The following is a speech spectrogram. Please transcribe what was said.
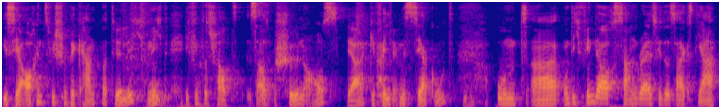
ist ja auch inzwischen bekannt natürlich, nicht? Ich finde, das schaut, schaut schön aus, ja, gefällt Danke. mir sehr gut. Und, äh, und ich finde auch Sunrise, wie du sagst, ja,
